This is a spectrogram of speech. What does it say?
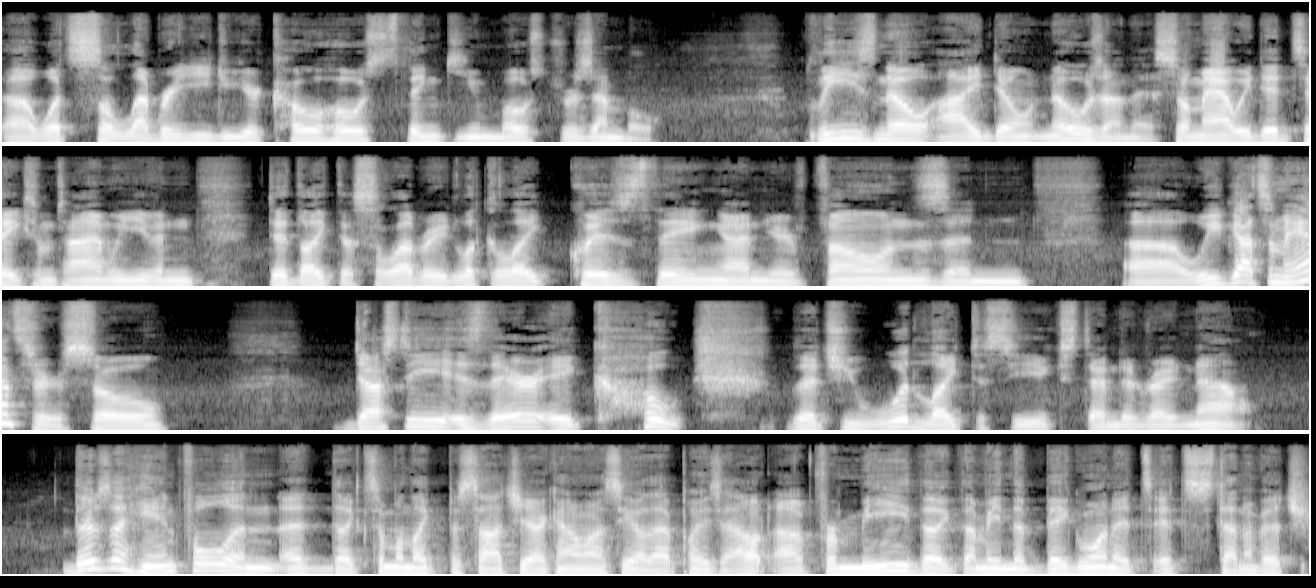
Uh, what celebrity do your co-hosts think you most resemble? Please know I don't knows on this. So Matt, we did take some time. We even did like the celebrity look-alike quiz thing on your phones, and uh, we've got some answers. So Dusty, is there a coach that you would like to see extended right now? There's a handful, and uh, like someone like Bisaccia, I kind of want to see how that plays out. Uh, for me, the I mean, the big one, it's it's Stenavich.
